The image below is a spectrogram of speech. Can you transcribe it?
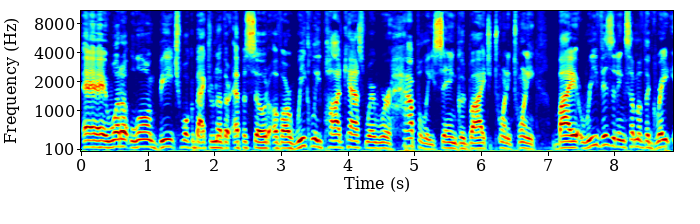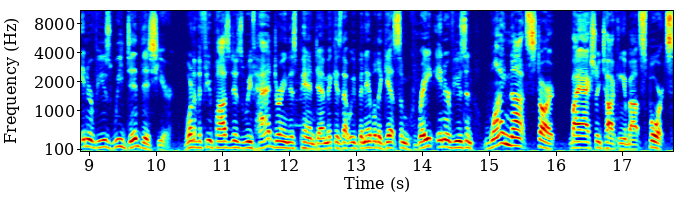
Hey, what up, Long Beach? Welcome back to another episode of our weekly podcast where we're happily saying goodbye to 2020 by revisiting some of the great interviews we did this year. One of the few positives we've had during this pandemic is that we've been able to get some great interviews, and why not start by actually talking about sports?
